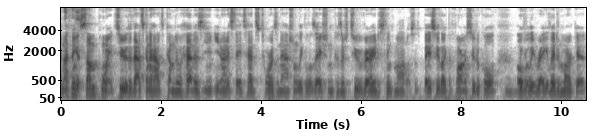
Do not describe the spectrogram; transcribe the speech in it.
And I think at some point too that that's going to have to come to a head as the United States heads towards a national legalization because there's two very distinct models. It's basically like the pharmaceutical overly regulated market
